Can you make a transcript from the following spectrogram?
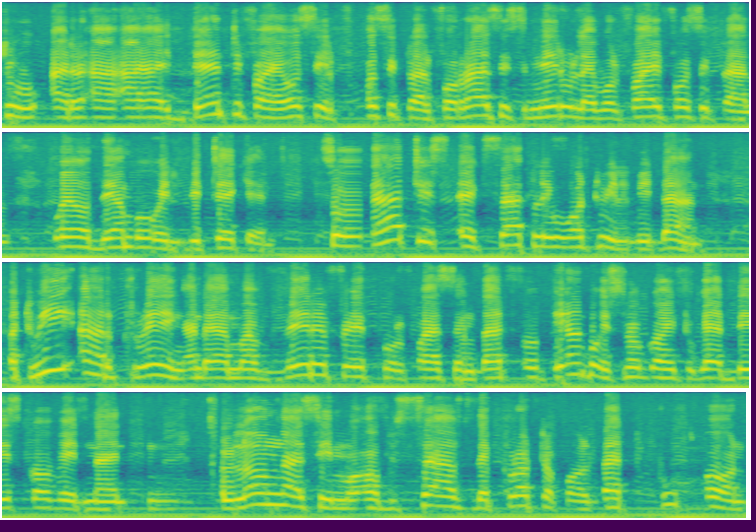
to uh, uh, identify hospital for us is Meru level 5 hospital where Odhiambo will be taken. So that is exactly what will be done. But we are praying, and I am a very faithful person, that Odhiambo is not going to get this COVID-19 so long as he observes the protocol that put on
